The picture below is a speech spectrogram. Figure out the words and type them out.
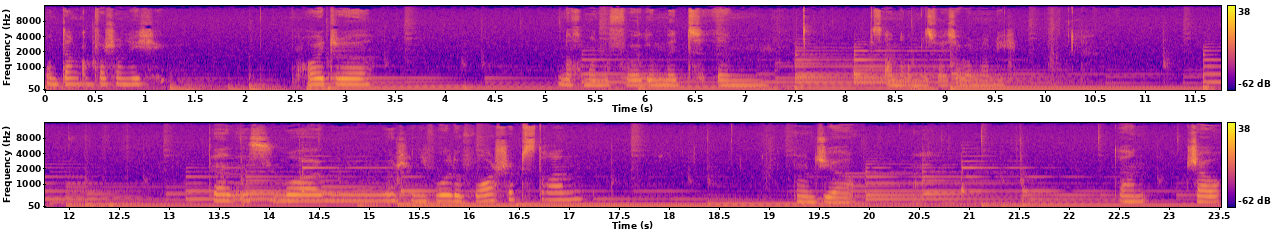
und dann kommt wahrscheinlich heute noch mal eine Folge mit ähm, was anderem, das weiß ich aber noch nicht. Dann ist morgen wahrscheinlich World of Warships dran. Und ja. Dann ciao.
